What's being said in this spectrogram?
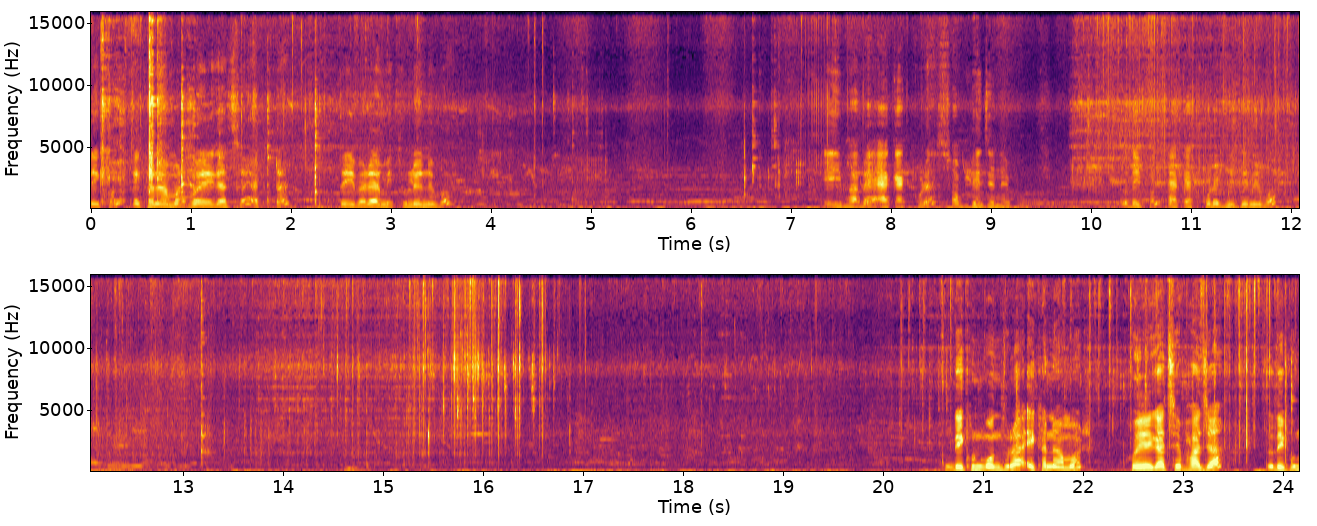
দেখুন, এখানে আমার হয়ে গেছে একটা। তো এবারে আমি তুলে নেব। এইভাবে এক এক করে সব ভেজে নেব। তো দেখুন, এক এক করে ভেজে নেব। দেখুন বন্ধুরা, এখানে আমার হয়ে গেছে ভাজা। তো দেখুন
